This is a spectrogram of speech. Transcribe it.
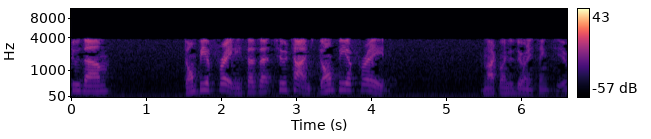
to them. Don't be afraid. He says that two times. Don't be afraid. I'm not going to do anything to you.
